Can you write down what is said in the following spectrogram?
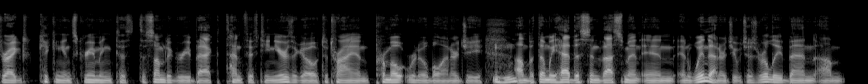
dragged kicking and screaming to, to some degree back 10, 15 years ago to try and promote renewable energy. Um, but then we had this investment in, in wind energy, which has really been um,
